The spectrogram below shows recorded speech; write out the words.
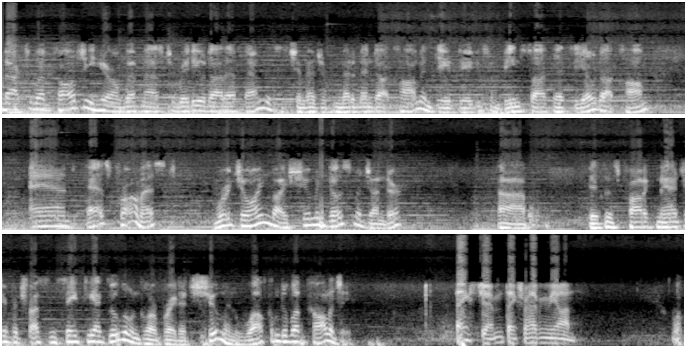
Welcome back to Webcology here on WebmasterRadio.fm. This is Jim Hedger from MetaMen.com and Dave Davies from BeanstalkSEO.com. And as promised, we're joined by Shuman Ghosemajumder, uh, Business Product Manager for Trust and Safety at Google Incorporated. Shuman, welcome to Webcology. Thanks, Jim. Thanks for having me on. Well,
